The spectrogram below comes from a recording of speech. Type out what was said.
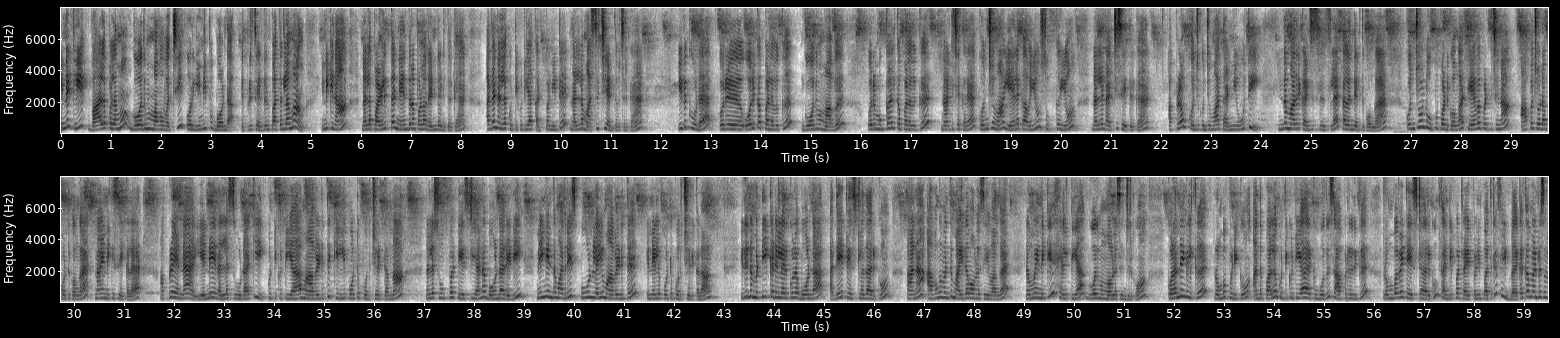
இன்னைக்கு வாழைப்பழமும் கோதுமை மாவும் வச்சு ஒரு இனிப்பு போண்டா. எப்படி செய்யுதுன்னு பார்த்துடலாமா? இன்னைக்கு நான் நல்ல பழுத்த நேந்திரம் பழம் ரெண்டு எடுத்திருக்கேன். அதை நல்லா குட்டி குட்டியாக கட் பண்ணிவிட்டு நல்லா மசிச்சு எடுத்து வச்சுருக்கேன். இது கூட ஒரு ஒரு கப் அளவுக்கு கோதுமை மாவு ஒரு முக்கால் கப் அளவுக்கு நாட்டு சர்க்கரை கொஞ்சமாக ஏலக்காவையும் சுக்கையும் நல்லா நச்சு சேர்த்துருக்கேன். அப்புறம் கொஞ்சம் கொஞ்சமாக தண்ணி ஊற்றி இந்த மாதிரி கன்சிஸ்டன்ஸில் கலந்து எடுத்துக்கோங்க. கொஞ்சோண்டு உப்பு போட்டுக்கோங்க. தேவைப்பட்டுச்சுன்னா ஆப்பச்சோடா போட்டுக்கோங்க. நான் இன்றைக்கி சேர்க்கலை. அப்புறம் என்ன? எண்ணெயை நல்லா சூடாக்கி குட்டி குட்டியாக மாவெடுத்து கிள்ளி போட்டு பொரிச்சு எடுத்தோம்னா நல்ல சூப்பர் டேஸ்டியான போண்டா ரெடி நீங்கள் இந்த மாதிரி ஸ்பூன்லேயும் மாவெடுத்து எண்ணெயில் போட்டு பொரிச்சு எடுக்கலாம். இது நம்ம டீ கடையில் இருக்குள்ள போண்டா. அதே டேஸ்ட்டில் தான் இருக்கும். ஆனால் அவங்க வந்து மைதா மாவில் செய்வாங்க. நம்ம இன்றைக்கி ஹெல்த்தியாக கோதுமை மாவில் செஞ்சுருக்கோம். குழந்தைங்களுக்கு ரொம்ப பிடிக்கும். அந்த பழம் குட்டி குட்டியாக இருக்கும்போது சாப்பிட்றதுக்கு ரொம்பவே டேஸ்ட்டாக இருக்கும். கண்டிப்பாக ட்ரை பண்ணி பார்த்துட்டு ஃபீட்பேக்கை கமெண்ட்டில் சொல்லுங்கள்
